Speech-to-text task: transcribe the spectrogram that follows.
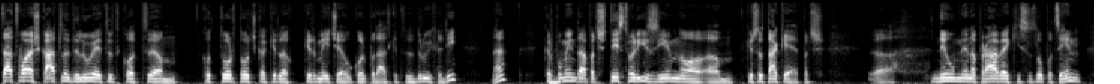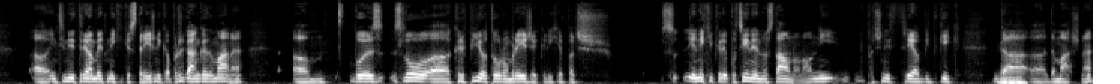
ta tvoja škatla deluje tudi kot, um, kot tor točka, kjer, lahko, kjer meče okol podatke tudi drugih ljudi, ne? kar pomeni, da pač te stvari izjemno, um, ker so take pač uh, neumne naprave, ki so zelo pocen uh, in ti ni treba imeti nekega strežnika prežganga doma, ne? um, bojo zelo uh, krepijo to omrežje, ker jih je pač s- je nekaj, kar je poceni enostavno, no? ni, pač ni treba biti geek, da, Ja. uh, da imaš. Ne?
